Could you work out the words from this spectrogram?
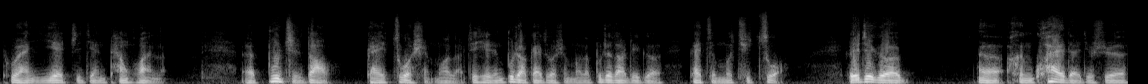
突然一夜之间瘫痪了，呃，不知道该做什么了。这些人不知道该做什么了，不知道这个该怎么去做，所以这个呃，很快的就是，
